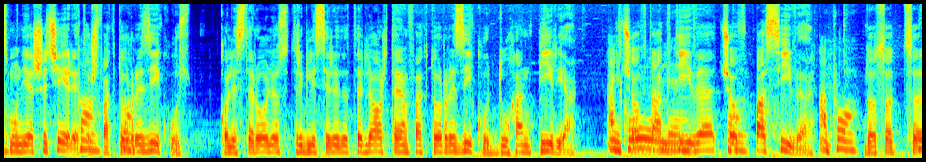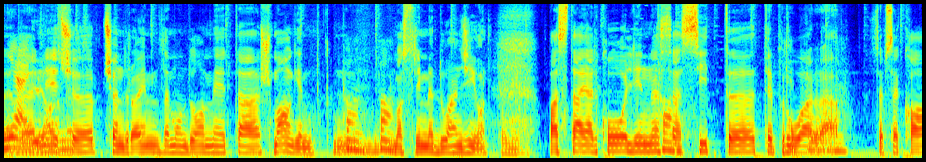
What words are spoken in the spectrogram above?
sëmundja e sheqerit, është faktor rreziku, Kolesteroli ose trigliceridet e larta janë faktor rreziku, duhanpirja, qoftë aktive, po. qoftë pasive. Po. Do thotë edhe ne që qëndrojmë dhe mundohemi ta shmangim po, mos të rrimë me duhanxhiun. Pastaj alkooli në sasi të tepruara, sepse ka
